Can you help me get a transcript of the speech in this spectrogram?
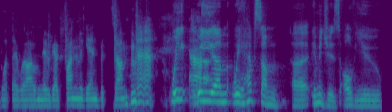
what they were. I'll never be able to find them again. But um, we uh, we um, we have some uh, images of you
